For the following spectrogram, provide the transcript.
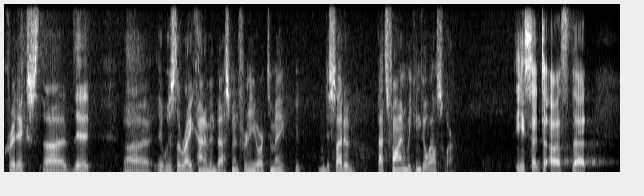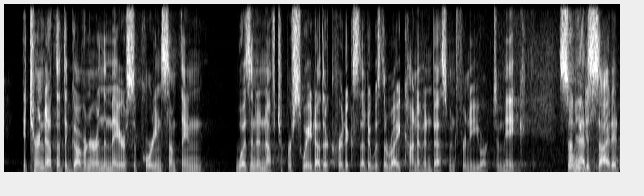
critics uh, that uh, it was the right kind of investment for New York to make, we, we decided that's fine, we can go elsewhere. He said to us that it turned out that the governor and the mayor supporting something wasn't enough to persuade other critics that it was the right kind of investment for New York to make. So I mean, we decided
